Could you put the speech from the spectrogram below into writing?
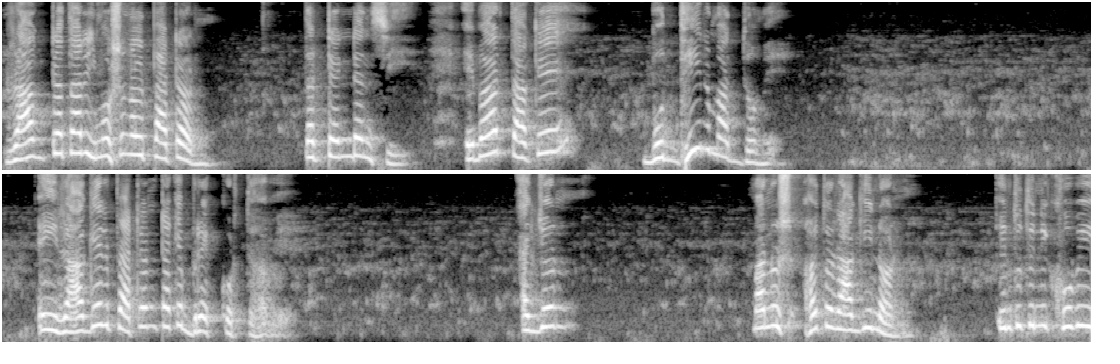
রাগটা তার ইমোশনাল প্যাটার্ন তার টেন্ডেন্সি এবার তাকে বুদ্ধির মাধ্যমে এই রাগের প্যাটার্নটাকে ব্রেক করতে হবে। একজন মানুষ হয়তো রাগী নন, কিন্তু তিনি খুবই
